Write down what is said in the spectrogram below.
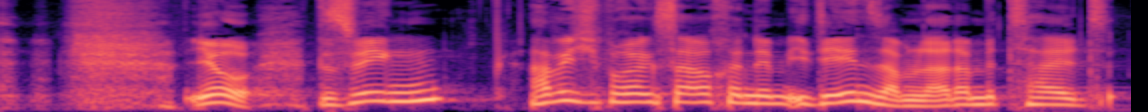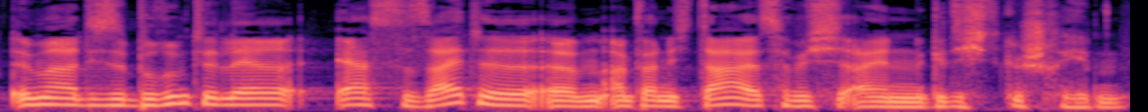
jo, deswegen habe ich übrigens auch in dem Ideensammler, damit halt immer diese berühmte leere erste Seite ähm, einfach nicht da ist, habe ich ein Gedicht geschrieben.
